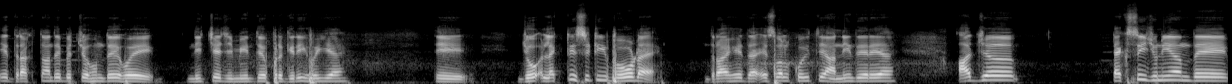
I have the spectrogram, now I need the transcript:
ਇਹ ਦਰਖਤਾਂ ਦੇ ਵਿੱਚ ਹੁੰਦੇ ਹੋਏ ਨੀਚੇ ਜ਼ਮੀਨ ਦੇ ਉੱਪਰ ਗਿਰੀ ਹੋਈ ਹੈ। ਤੇ ਜੋ ਇਲੈਕਟ੍ਰਿਸਿਟੀ ਬੋਰਡ ਹੈ, ਦਰਾਹੇ ਦਾ, ਇਸ ਵੱਲ ਕੋਈ ਧਿਆਨ ਨਹੀਂ ਦੇ ਰਿਹਾ। ਅੱਜ ਟੈਕਸੀ ਯੂਨੀਅਨ ਦੇ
